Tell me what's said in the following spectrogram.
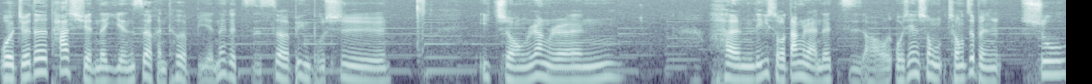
我觉得他选的颜色很特别。那个紫色并不是一种让人很理所当然的紫啊。我我先从从这本书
